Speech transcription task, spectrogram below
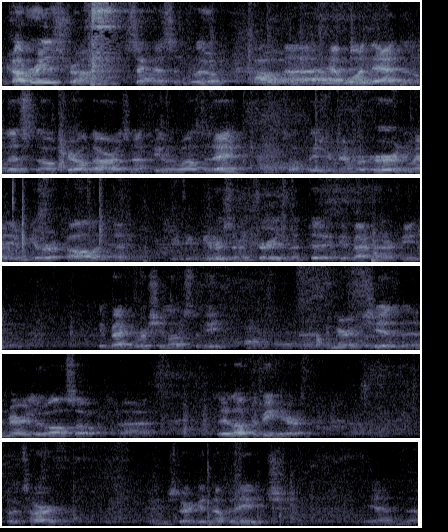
recoveries from sickness and flu. Uh, have one to add to the list, though, Carol Dar is not feeling well today, so please remember her, and you might even give her a call and, and give her some encouragement to get back on her feet and get back to where she loves to be. Uh, And Mary Lou. She is, and Mary Lou also. Uh, They love to be here, but it's hard when you start getting up in age. And uh,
